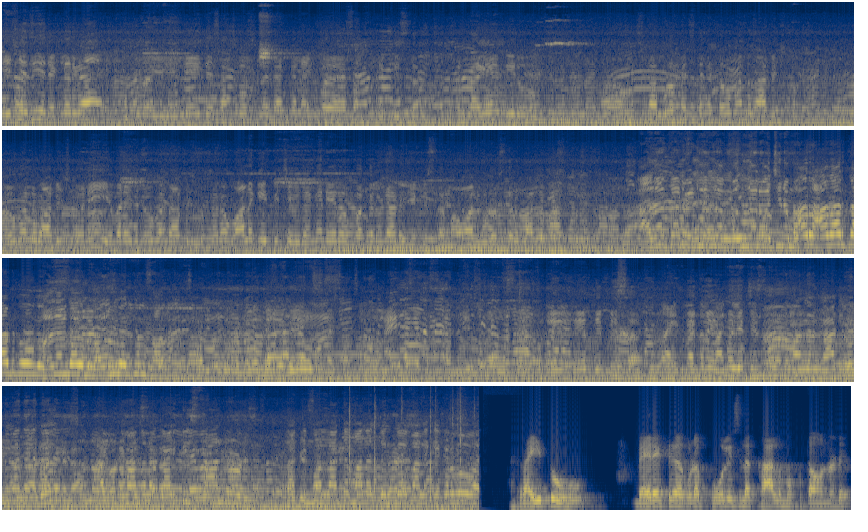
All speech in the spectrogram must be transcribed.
చేసేది రెగ్యులర్గా ఇప్పుడు ఎన్ని అయితే సంచులు దానికన్నా ఎక్కువ సంచులు తెప్పిస్తా అలాగే మీరు వచ్చినప్పుడు ఖచ్చితంగా టోకన్లు రాపించుకోండి టోకన్లు రాపించుకొని ఎవరైతే టోకన్లు రాపించుకుంటారో వాళ్ళకి ఇప్పించే విధంగా నేను పక్కన ఉన్నాడు ఆడ మా వాళ్ళు కూడా వస్తారు వాళ్ళ ఆధార్ కార్డు వచ్చిన ఆధార్ కార్డు రైతు డైరెక్ట్గా కూడా పోలీసుల కాలు మొక్కుతా ఉన్నాడు.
